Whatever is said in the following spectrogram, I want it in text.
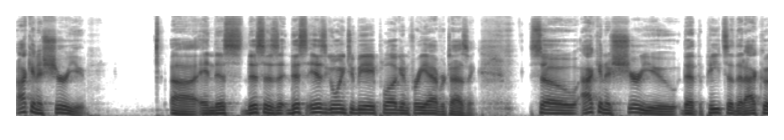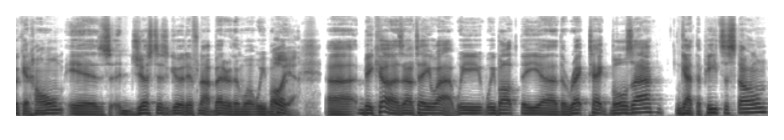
I can assure you. Uh, and this this is this is going to be a plug and free advertising. So I can assure you that the pizza that I cook at home is just as good, if not better, than what we bought. Oh, yeah. Uh, because I'll tell you why. We we bought the uh, the recteq Bullseye, got the pizza stone.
